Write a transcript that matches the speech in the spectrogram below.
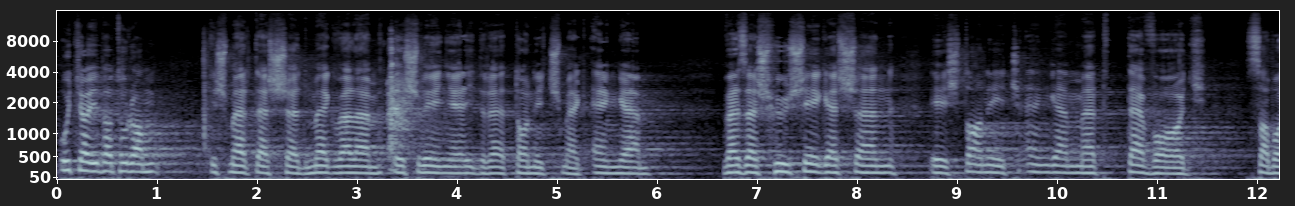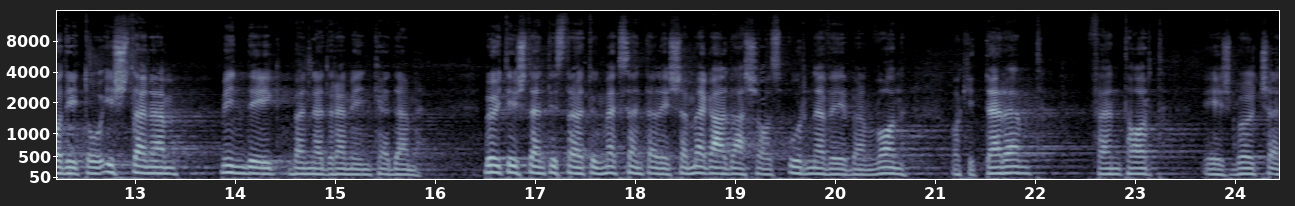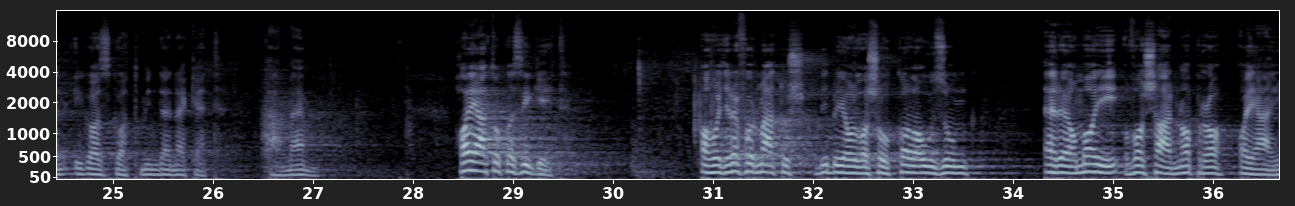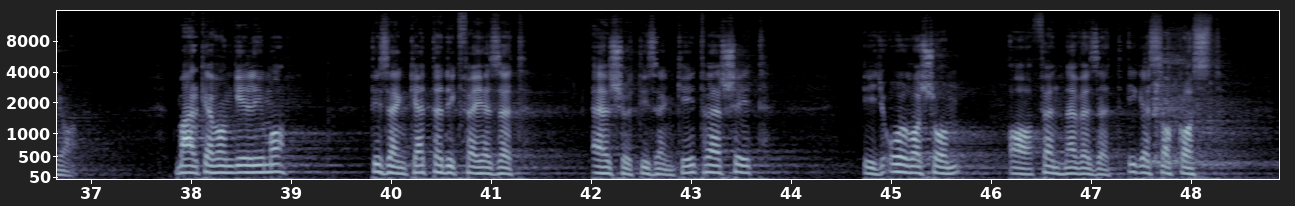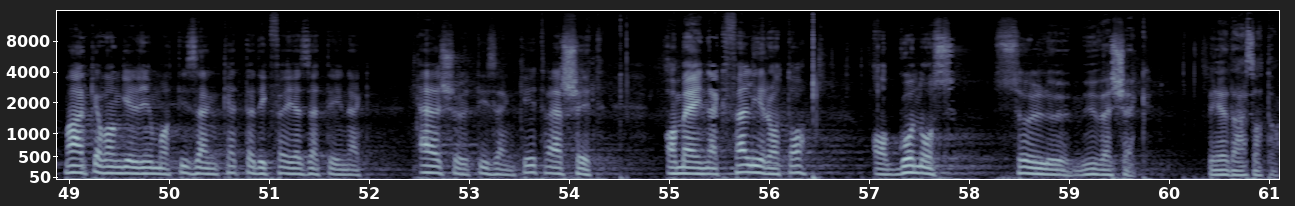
Útjaidat, Uram, ismertessed meg velem, ösvényeidre taníts meg engem. Vezes hűségesen, és taníts engem, mert Te vagy, szabadító Istenem, mindig benned reménykedem. Bőjt Isten tiszteletünk megszentelése, megáldása az Úr nevében van, aki teremt, fenntart és bölcsen igazgat mindeneket. Amen. Halljátok az igét! Ahogy református bibliaolvasók kalauzunk, erre a mai vasárnapra ajánlja. Márk evangéliuma, 12. fejezet, első 12 versét, így olvasom a fent nevezett ige szakaszt, Márk evangéliuma 12. fejezetének első 12 versét, amelynek felirata a gonosz szőlő művesek példázata.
